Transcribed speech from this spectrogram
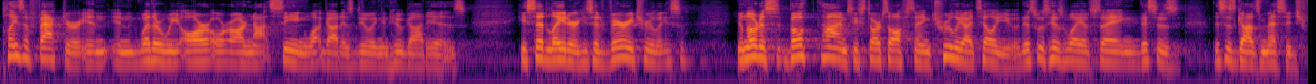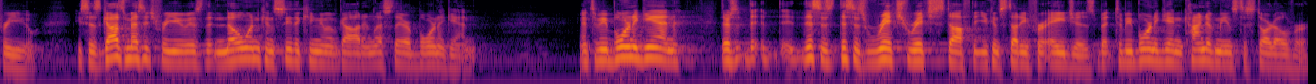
plays a factor in, in whether we are or are not seeing what God is doing and who God is. He said later, he said, very truly, you'll notice both times he starts off saying, Truly I tell you. This was his way of saying, This is, this is God's message for you. He says, God's message for you is that no one can see the kingdom of God unless they are born again. And to be born again there's, this, is, this is rich, rich stuff that you can study for ages, but to be born again kind of means to start over.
